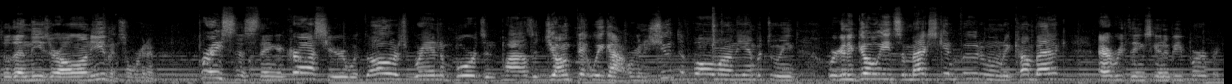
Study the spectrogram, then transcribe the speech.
So then these are all uneven. So we're gonna brace this thing across here with all those random boards and piles of junk that we got. We're gonna shoot the foam on the in-between. We're gonna go eat some Mexican food and when we come back, everything's gonna be perfect.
